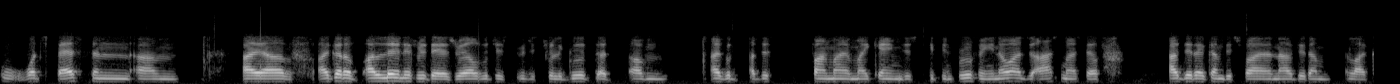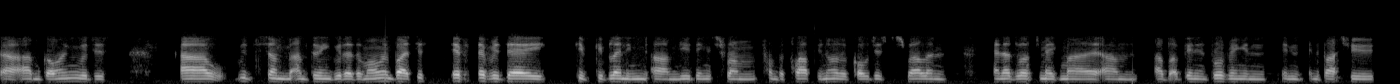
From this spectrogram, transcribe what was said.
what's best and um I have I gotta I learn every day as well, which is which is really good. That um I could I just find my my game just keep improving. You know, I just ask myself, how did I come this far, and how did I'm like uh, I'm going, which is uh which I'm I'm doing good at the moment. But just every, every day keep keep learning um, new things from from the club. You know, the coaches as well, and and that's what's make my um, I've been improving in, in, in the past few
